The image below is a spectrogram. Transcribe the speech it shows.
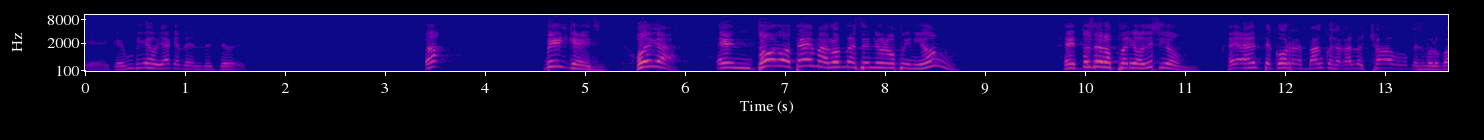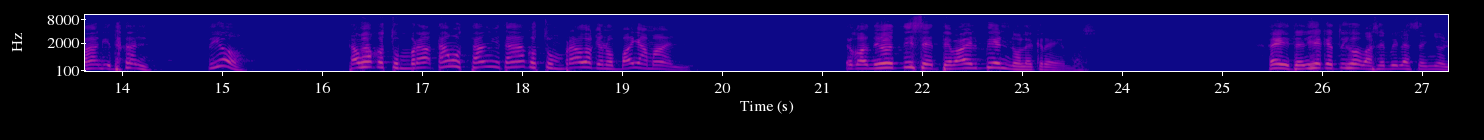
Que, es un viejo ya que ¿Ah? Bill Gates. Oiga, en todo tema el hombre tiene una opinión. Entonces los periodistas, la gente corre al banco a sacar los chavos que se me los van a quitar. Dios, estamos acostumbrados, estamos tan y tan acostumbrados a que nos vaya mal. Y cuando Dios dice, te va a ir bien, no le creemos. Hey, te dije que tu hijo va a servirle al Señor.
